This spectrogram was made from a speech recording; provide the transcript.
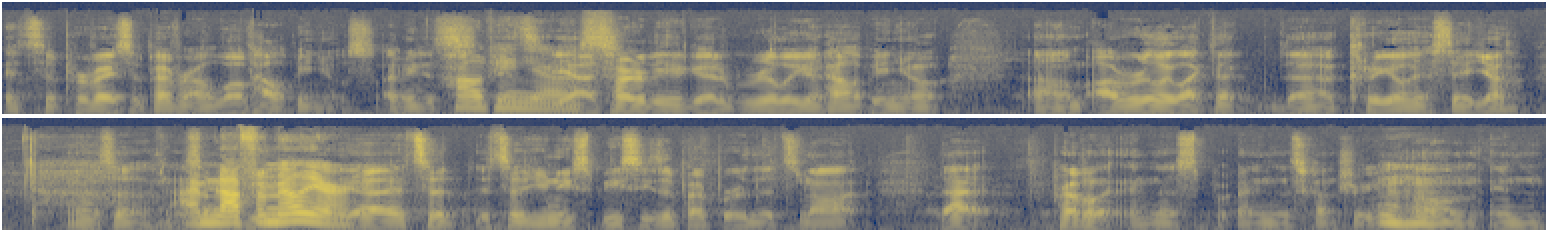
it's a pervasive pepper. I love jalapenos. I mean, it's, jalapenos. It's, yeah, it's hard to be a good, really good jalapeno. Um, I really like the the criolla seca. It's a, it's I'm not familiar. Yeah, it's a it's a unique species of pepper that's not that prevalent in this in this country. Mm-hmm. Um, in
